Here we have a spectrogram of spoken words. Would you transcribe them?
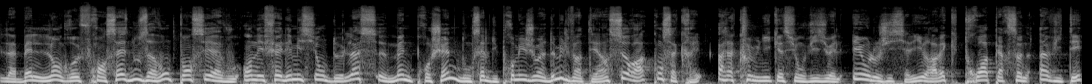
la belle langue française, nous avons pensé à vous. En effet, l'émission de la semaine prochaine, donc celle du 1er juin 2021, sera consacrée à la communication visuelle et au logiciel libre avec trois personnes invitées,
